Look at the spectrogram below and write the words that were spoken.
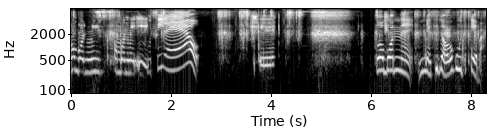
ข้างบนมีข้างบนมีอีหกมดตี้แล้ว โอเค ตัวบนเนี่ยมึงอย่าคิดเหรอว่ากูจะเก็บอะ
